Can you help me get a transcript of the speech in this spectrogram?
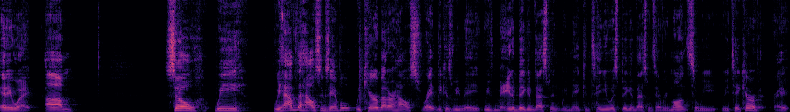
Anyway, um, so we we have the house example. We care about our house, right? Because we made we've made a big investment. We make continuous big investments every month, so we we take care of it, right?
